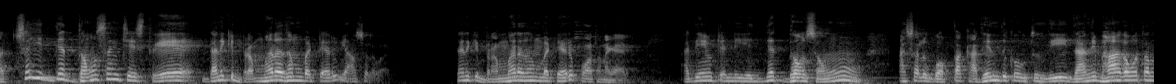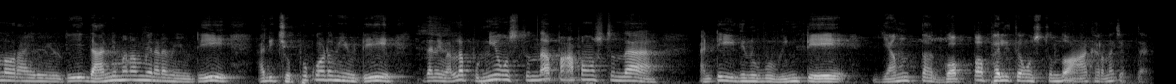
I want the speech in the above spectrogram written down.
దక్షయజ్ఞ ధ్వంసం చేస్తే దానికి బ్రహ్మరథం పట్టారు వ్యాసుల వారు. దానికి బ్రహ్మరథం పట్టారు పోతన గారు. అదేమిటండి యజ్ఞధ్వంసం అసలు గొప్ప కథ ఎందుకు అవుతుంది దాన్ని భాగవతంలో రాయడం ఏమిటి? దాన్ని మనం వినడం ఏమిటి? అది చెప్పుకోవడం ఏమిటి? దానివల్ల పుణ్యం వస్తుందా? పాపం వస్తుందా? అంటే ఇది నువ్వు వింటే ఎంత గొప్ప ఫలితం వస్తుందో ఆఖరణ చెప్తారు.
